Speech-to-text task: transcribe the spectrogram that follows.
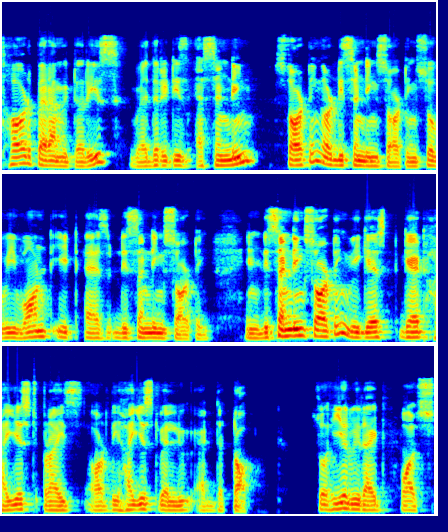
third parameter is whether it is ascending sorting or descending sorting. So we want it as descending sorting. In descending sorting, we get, get highest price or the highest value at the top. So here we write false.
